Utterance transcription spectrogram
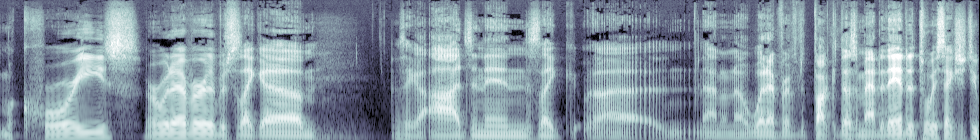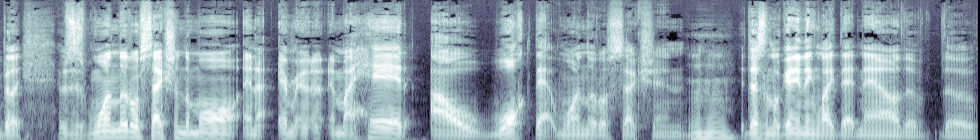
McCrory's or whatever. It was like um, it was like a odds and ends, like uh, I don't know, whatever. Fuck, it doesn't matter. They had a toy section too, but like, it was this one little section of the mall, and I, every, in my head, I'll walk that one little section. It doesn't look anything like that now. The the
